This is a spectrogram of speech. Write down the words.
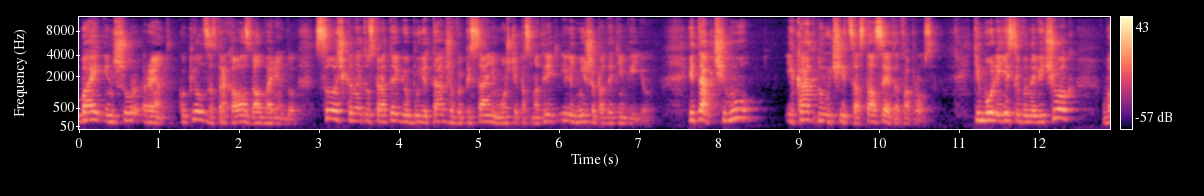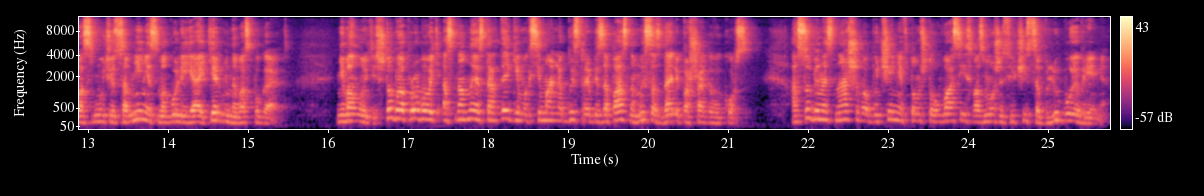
Buy, Insure, Rent. Купил, застраховал, сдал в аренду. Ссылочка на эту стратегию будет также в описании, можете посмотреть или ниже под этим видео. Итак, чему и как научиться, остался этот вопрос. Тем более, если вы новичок, вас мучают сомнения, смогу ли я, и термины вас пугают. Не волнуйтесь, чтобы опробовать основные стратегии максимально быстро и безопасно, мы создали пошаговый курс. Особенность нашего обучения в том, что у вас есть возможность учиться в любое время.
